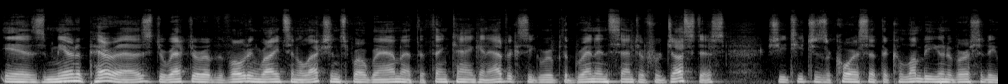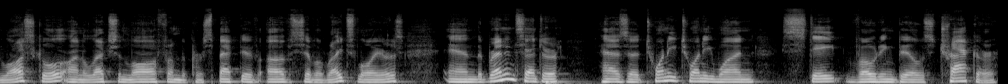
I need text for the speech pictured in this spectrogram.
is Myrna Perez, director of the Voting Rights and Elections Program at the think tank and advocacy group, the Brennan Center for Justice. She teaches a course at the Columbia University Law School on election law from the perspective of civil rights lawyers. And the Brennan Center has a 2021 state voting bills tracker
